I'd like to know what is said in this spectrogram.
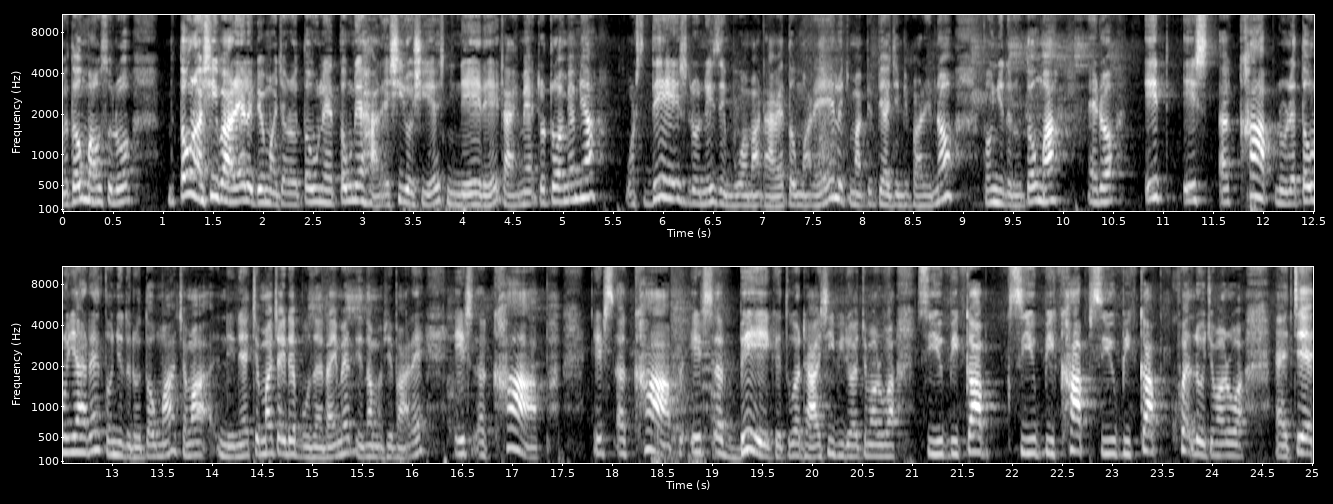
မသုံးပါဘူးဆိုလို့သုံးတာရှိပါတယ်လို့ပြောမှကျတော့သုံးလဲသုံးတဲ့ဟာလည်းရှိတော့ရှိတယ်နဲတယ်ဒါပေမဲ့တော်တော်များများ what's this လို့နေ့စဉ်ဘဝမှာဒါပဲသုံးပါတယ်လို့ကျွန်မပြပြချင်းပြပါတယ်เนาะသုံးညတယ်လို့သုံးပါအဲ့တော့ it is a cup လို့လည်းသုံးလို့ရတယ်သုံးညတယ်လို့သုံးပါကျွန်မအနေနဲ့ကျွန်မကြိုက်တဲ့ပုံစံတိုင်းပဲသင်တော့မှာဖြစ်ပါတယ် it's a cup it's a cup it's a big သူကဒါရှိပြီးတော့ကျွန်တော်တို့က cup cup cup cup cup cup ခွက်လို့ကျွန်တော်တို့ကအဲကြက်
